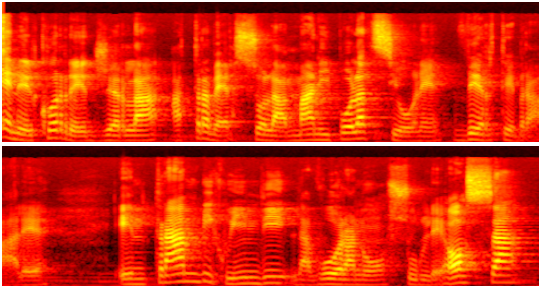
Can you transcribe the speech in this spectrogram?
e nel correggerla attraverso la manipolazione vertebrale. Entrambi quindi lavorano sulle ossa,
